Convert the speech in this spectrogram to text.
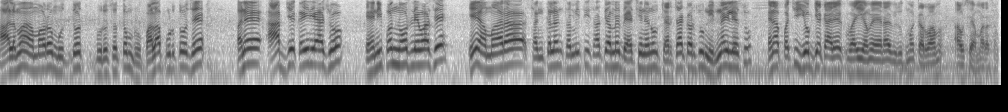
હાલમાં અમારો મુદ્દો પુરુષોત્તમ રૂપાલા પૂરતો છે અને આપ જે કહી રહ્યા છો, એની પણ નોંધ લેવાશે. એ અમારા સંકલન સમિતિ સાથે અમે બેસીને એનું ચર્ચા કરશું, નિર્ણય લેશું. એના પછી યોગ્ય કાર્યવાહી અમે એના વિરુદ્ધમાં કરવામાં આવશે અમારા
